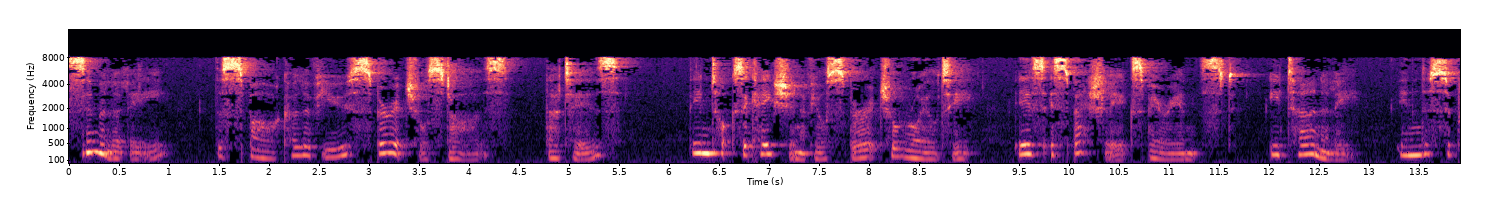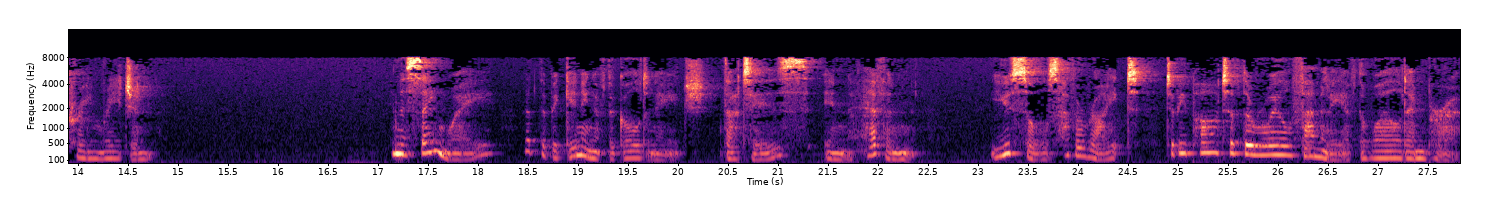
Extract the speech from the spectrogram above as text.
Similarly, the sparkle of you spiritual stars, that is, the intoxication of your spiritual royalty, is especially experienced eternally in the supreme region. In the same way, at the beginning of the Golden Age, that is, in heaven, you souls have a right to be part of the royal family of the world emperor.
